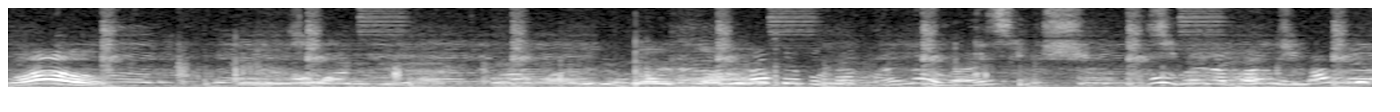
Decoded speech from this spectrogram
Whoa. I wanted to do that, but I wanted to do it on of people got, I know, right? Who's right up under nothing?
